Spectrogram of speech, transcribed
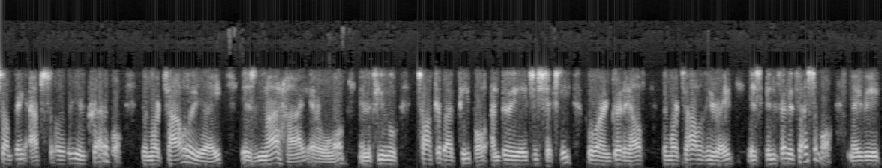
something absolutely incredible. The mortality rate is not high at all, and if you talk about people under the age of 60 who are in good health, the mortality rate is infinitesimal, maybe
